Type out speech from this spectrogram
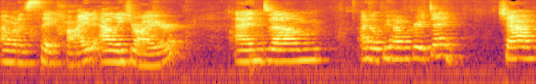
I want to say hi to Ali Dreyer. And um, I hope you have a great day. Ciao.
